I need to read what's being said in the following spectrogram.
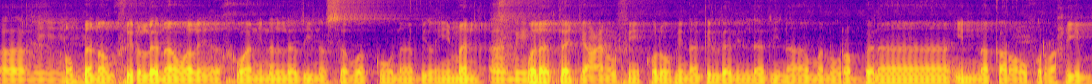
آمين. ربنا اغفر لنا ولإخواننا الذين سبقونا بالإيمان. آمين. ولا تجعل في قلوبنا غلا للذين آمنوا. ربنا إنك رؤوف رحيم.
